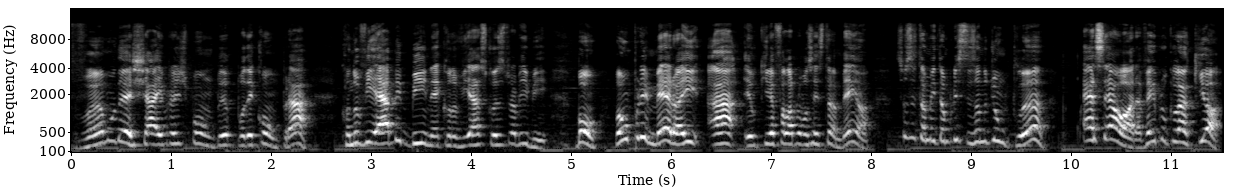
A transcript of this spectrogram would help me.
Vamos deixar aí pra gente poder comprar quando vier a Bibi, né? Quando vier as coisas pra Bibi. Bom, vamos primeiro aí... Ah, eu queria falar pra vocês também, ó. Se vocês também estão precisando de um clã, essa é a hora, vem pro clã aqui, ó.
